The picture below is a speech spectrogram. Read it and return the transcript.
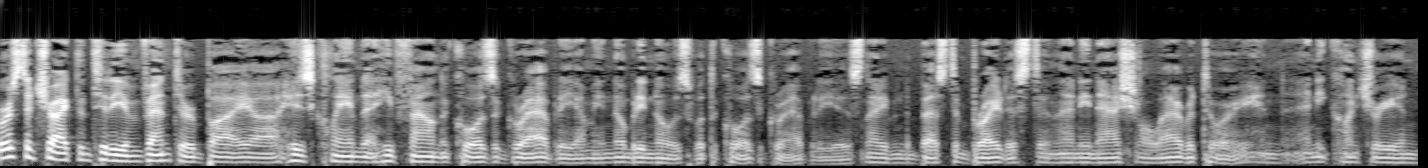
First attracted to the inventor by uh, his claim that he found the cause of gravity. I mean, nobody knows what the cause of gravity is. Not even the best and brightest in any national laboratory in any country in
